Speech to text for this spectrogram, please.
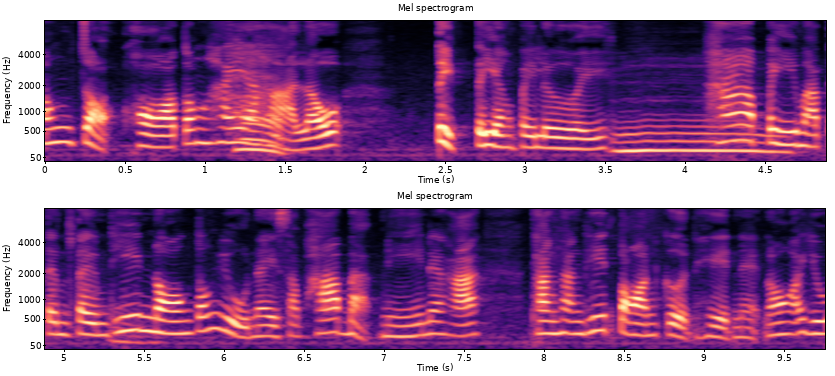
ต้องเจาะคอต้องให้ครับอาหารแล้วติดเตียงไปเลยอืม5ปีมาเต็มๆที่น้องต้องอยู่ในสภาพแบบนี้นะคะ ทั้งทั้งๆที่ตอนเกิดเหตุเนี่ยน้องอายุ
